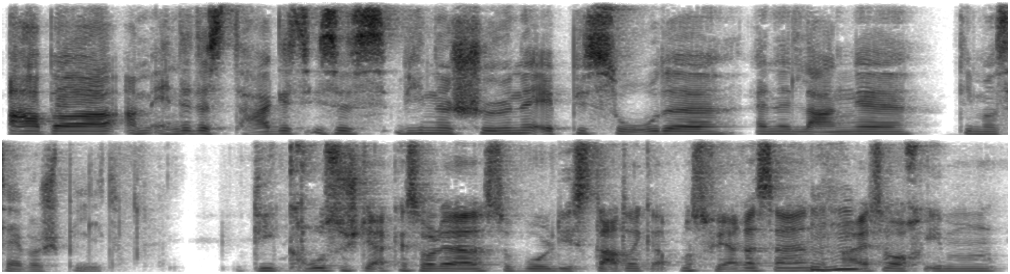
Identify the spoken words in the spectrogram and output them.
Aber am Ende des Tages ist es wie eine schöne Episode, eine lange, die man selber spielt. Die große Stärke soll ja sowohl die Star Trek-Atmosphäre sein, mhm. als auch eben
